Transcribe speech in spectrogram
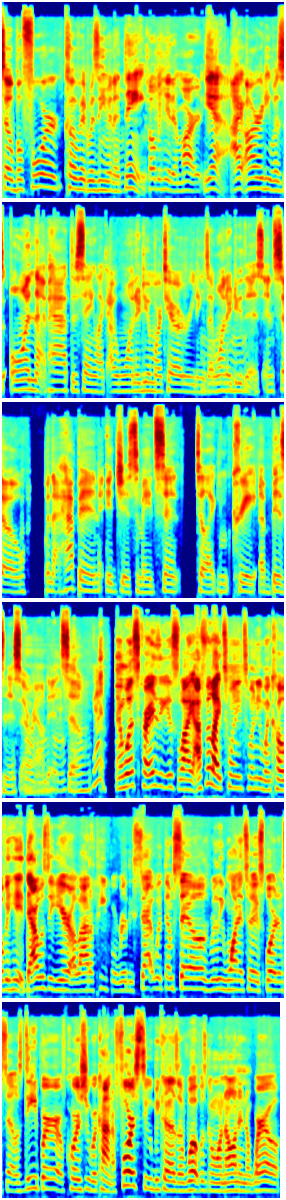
So before COVID was even a Mhm. thing. COVID hit in March. Yeah, I already was on that path of saying like I want to do more tarot readings. I want to do this. And so when that happened, it just made sense to like create a business around Mhm. it. So, yeah. And what's crazy is like I feel like 2020 when COVID hit, that was the year a lot of people really sat with themselves, really wanted to explore themselves deeper. Of course, you were kind of forced to because of what was going on in the world.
